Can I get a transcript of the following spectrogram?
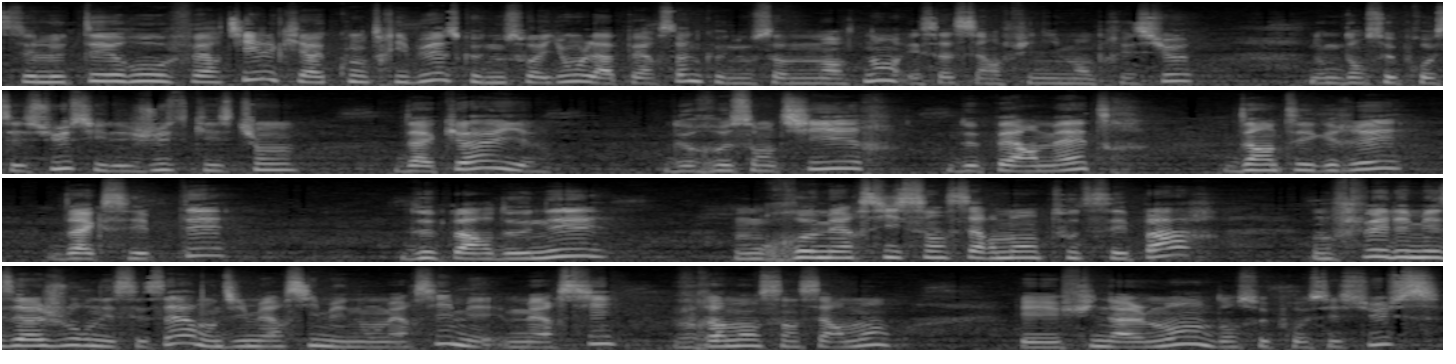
c'est le terreau fertile qui a contribué à ce que nous soyons la personne que nous sommes maintenant, et ça c'est infiniment précieux. Donc dans ce processus, il est juste question d'accueil, de ressentir, de permettre, d'intégrer, d'accepter, de pardonner. On remercie sincèrement toutes ces parts, on fait les mises à jour nécessaires, on dit merci mais non merci, mais merci vraiment sincèrement. Et finalement, dans ce processus,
